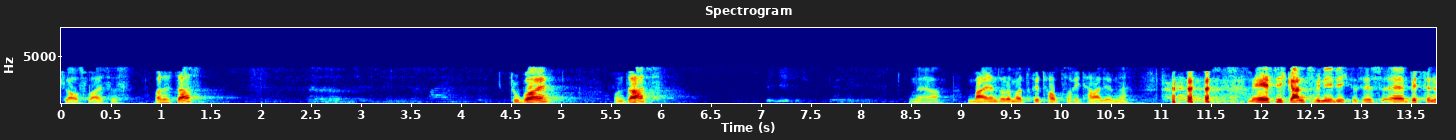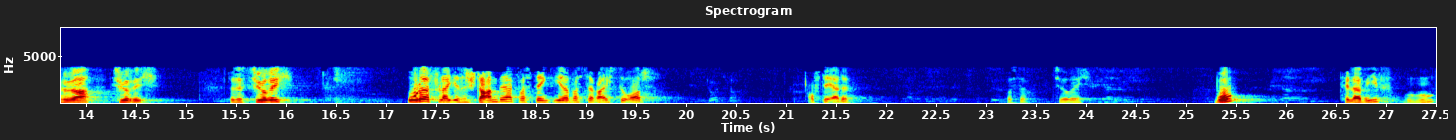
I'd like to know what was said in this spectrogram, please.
Klaus weiß es. Was ist das? Dubai. Und das? Naja, Mailand oder Madrid, Hauptsache Italien, ne? nee, ist nicht ganz Venedig, das ist äh, ein bisschen höher. Zürich. Das ist Zürich. Oder vielleicht ist es Starnberg. Was denkt ihr, was der reichste Ort? Auf der Erde. Was ist der? Zürich? Wo? Tel Aviv? Mhm.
